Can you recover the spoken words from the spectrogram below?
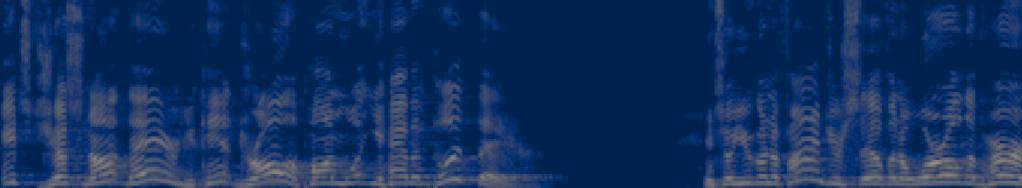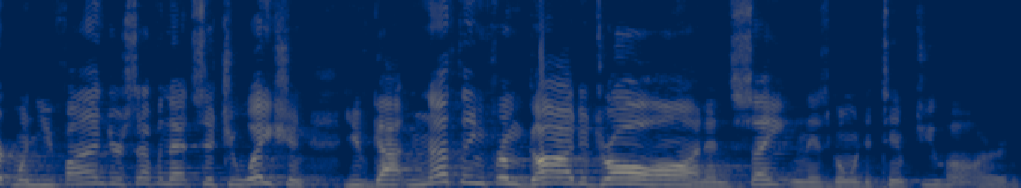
It's just not there. You can't draw upon what you haven't put there. And so you're going to find yourself in a world of hurt when you find yourself in that situation. You've got nothing from God to draw on, and Satan is going to tempt you hard.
